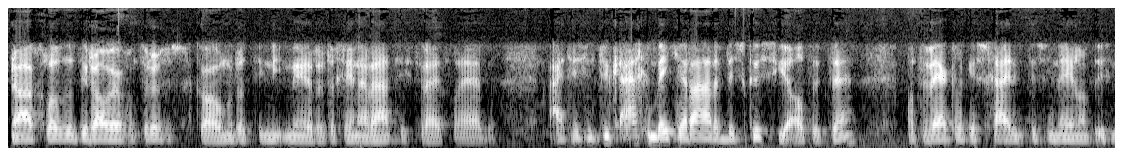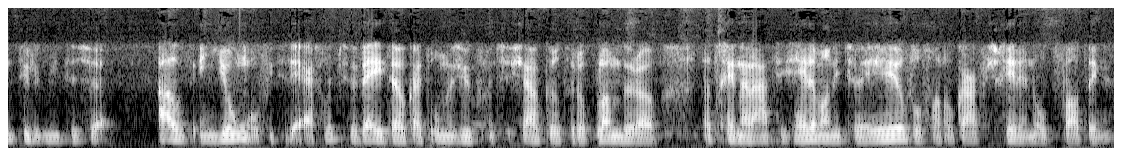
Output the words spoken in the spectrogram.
Nou, ik geloof dat hij er alweer van terug is gekomen, dat hij niet meer de generatiestrijd wil hebben. Maar het is natuurlijk eigenlijk een beetje een rare discussie altijd, hè. Want de werkelijke scheiding tussen Nederland is natuurlijk niet tussen oud en jong of iets dergelijks. We weten ook uit onderzoek van het Sociaal Cultureel Planbureau dat generaties helemaal niet zo heel veel van elkaar verschillen in opvattingen.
